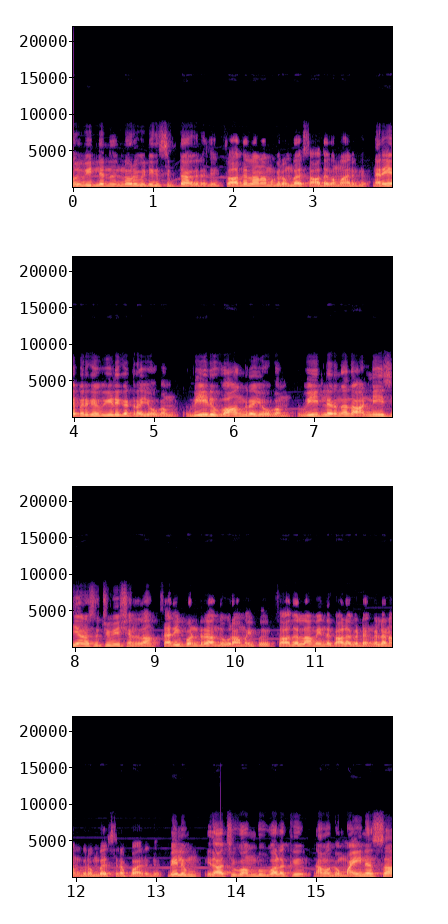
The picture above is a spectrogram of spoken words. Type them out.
ஒரு வீட்ல இருந்து இன்னொரு வீட்டுக்கு ஷிஃப்ட் ஆகுறது. ஸோ அதெல்லாம் நமக்கு ரொம்ப சாதகமா இருக்கு. நிறைய பேருக்கு வீடு கட்டுற யோகம் வீடு வாங்குற யோகம் வீட்டில் இருந்து அந்த அன்ஈஸியான சுச்சுவேஷன்லாம் சரி பண்ற அந்த ஒரு அமைப்பு. ஸோ அதெல்லாமே இந்த காலகட்டங்கள்ல நமக்கு ரொம்ப சிறப்பா இருக்கு. மேலும் ஏதாச்சும் வம்பு வழக்கு நமக்கு மைனஸா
